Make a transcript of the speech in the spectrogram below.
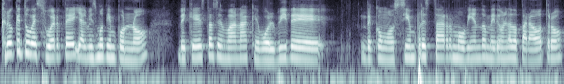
creo que tuve suerte y al mismo tiempo no, de que esta semana que volví de, de como siempre estar moviéndome de un lado para otro,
